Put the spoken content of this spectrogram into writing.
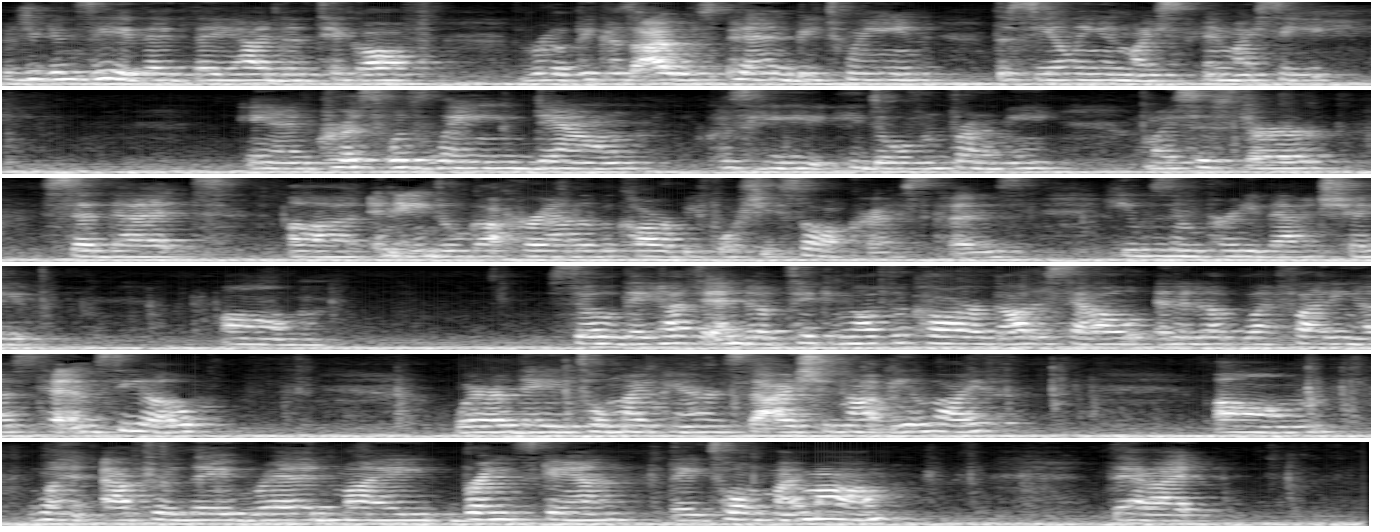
as you can see, they, they had to take off the roof because I was pinned between the ceiling and my and my seat. And Chris was laying down because he, he dove in front of me. My sister said that uh, an angel got her out of the car before she saw Chris because he was in pretty bad shape. Um, so they had to end up taking off the car, got us out, ended up life flighting us to MCO, where they told my parents that I should not be alive. Um, when after they read my brain scan, they told my mom that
